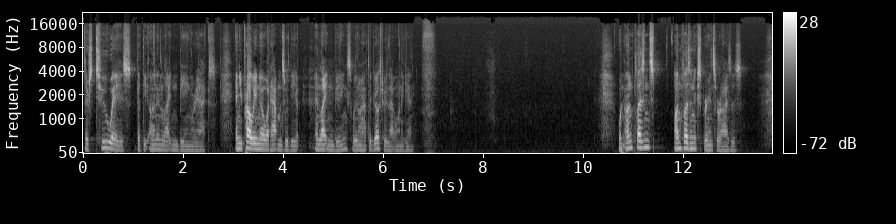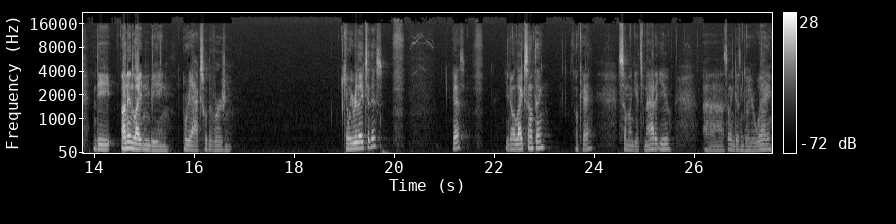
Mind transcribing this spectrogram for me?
There's two ways that the unenlightened being reacts. And you probably know what happens with the enlightened being, so we don't have to go through that one again. When unpleasant, unpleasant experience arises, the unenlightened being reacts with aversion. Can we relate to this? Yes? You don't like something? Okay. Someone gets mad at you uh, something doesn't go your way,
